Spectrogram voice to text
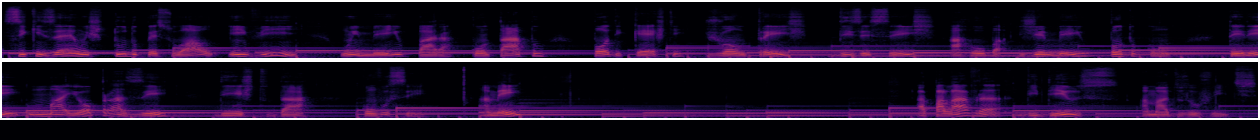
Se quiser um estudo pessoal, envie um e-mail para contato podcast joão 3 16 arroba gmail.com terei o maior prazer de estudar com você. Amém palavra de Deus amados ouvintes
